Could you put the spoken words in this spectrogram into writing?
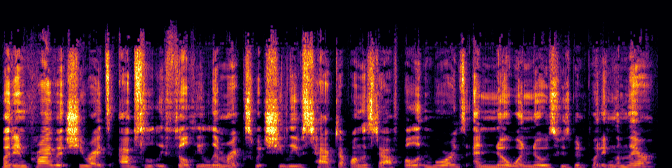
But in private, she writes absolutely filthy limericks, which she leaves tacked up on the staff bulletin boards, and no one knows who's been putting them there.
